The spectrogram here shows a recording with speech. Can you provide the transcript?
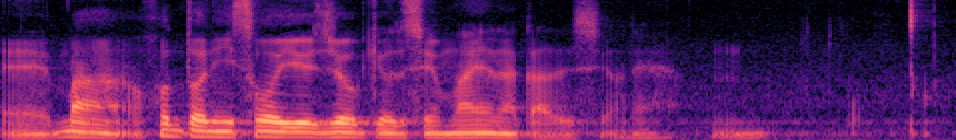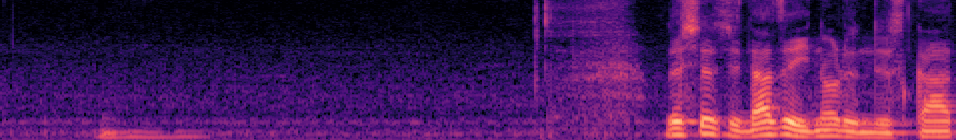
えー、まあ本当にそういう状況ですよ。真夜中ですよね、うん、私たちなぜ祈るんですか？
